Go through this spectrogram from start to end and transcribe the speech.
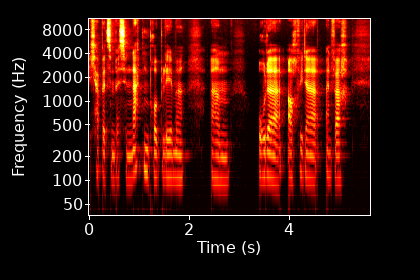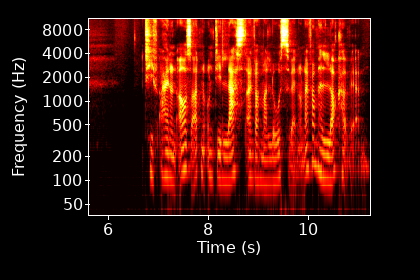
ich habe jetzt ein bisschen Nackenprobleme. Ähm, oder auch wieder einfach tief ein- und ausatmen und die Last einfach mal loszuwerden und einfach mal locker werden.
